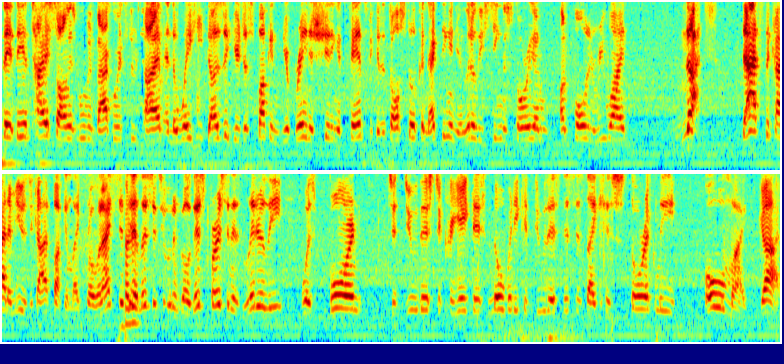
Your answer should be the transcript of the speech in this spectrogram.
the, the entire song is moving backwards through time, and the way he does it, you're just fucking your brain is shitting its pants because it's all still connecting, and you're literally seeing the story un, unfold and rewind. Nuts. That's the kind of music I fucking like, bro. When I sit But there it- and listen to it and go, this person is literally was born to do this, to create this. Nobody could do this. This is like historically, oh my god.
